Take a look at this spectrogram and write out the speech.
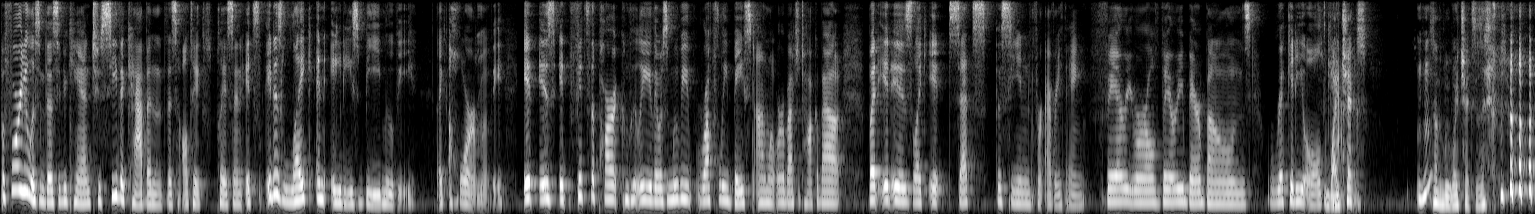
before you listen to this, if you can, to see the cabin that this all takes place in, it's it is like an '80s B movie, like a horror movie. It is. It fits the part completely. There was a movie roughly based on what we're about to talk about, but it is like it sets the scene for everything. Very rural, very bare bones, rickety old White cabin. Chicks? Mm-hmm. It's not the movie White Chicks, is it?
